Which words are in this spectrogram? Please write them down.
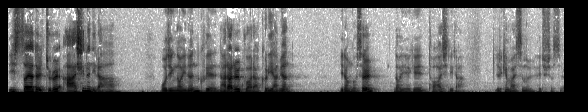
있어야 될 줄을 아시느니라. 오직 너희는 그의 나라를 구하라. 그리하면 이런 것을 너희에게 더하시리라. 이렇게 말씀을 해 주셨어요.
